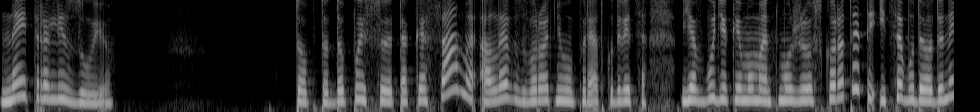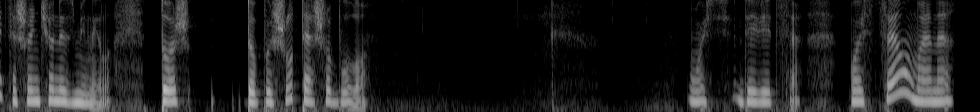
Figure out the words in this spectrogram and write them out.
нейтралізую. Тобто дописую таке саме, але в зворотньому порядку. Дивіться, я в будь-який момент можу його скоротити, і це буде одиниця, що нічого не змінило. Тож допишу те, що було. Ось, дивіться. Ось це у мене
